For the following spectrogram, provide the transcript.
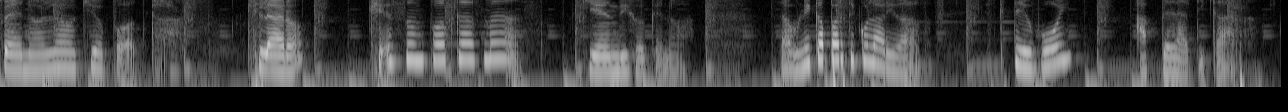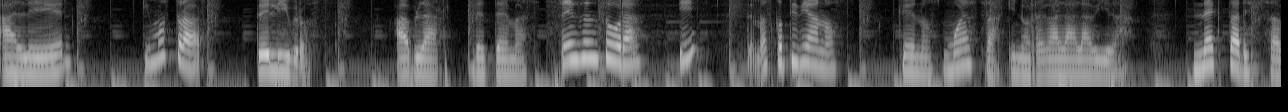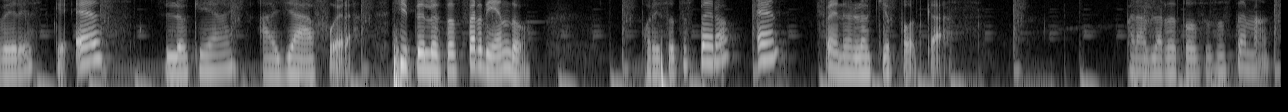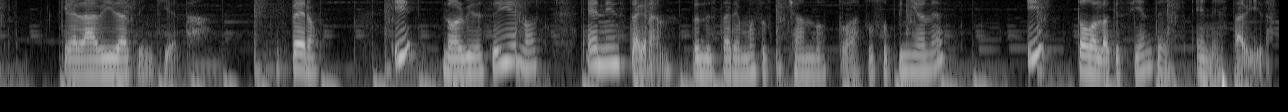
Fenoloquio Podcast. Claro que es un podcast más. ¿Quién dijo que no? La única particularidad es que te voy a platicar, a leer y mostrar de libros, hablar de temas sin censura y temas cotidianos que nos muestra y nos regala la vida. Néctares y saberes que es lo que hay allá afuera y te lo estás perdiendo. Por eso te espero en Fenoloquia Podcast para hablar de todos esos temas que la vida te inquieta. espero. Y no olvides seguirnos en Instagram, donde estaremos escuchando todas tus opiniones y todo lo que sientes en esta vida.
